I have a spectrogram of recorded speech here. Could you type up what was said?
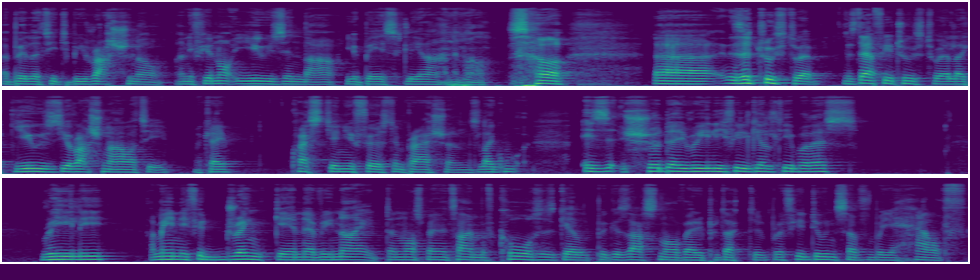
ability to be rational, and if you're not using that, you're basically an animal. So uh, there's a truth to it. There's definitely a truth to it. Like use your rationality. Okay, question your first impressions. Like, is should I really feel guilty about this? Really? I mean, if you're drinking every night and not spending time, of course, is guilt because that's not very productive. But if you're doing something about your health,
